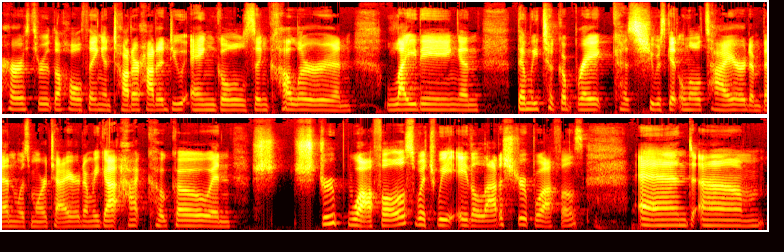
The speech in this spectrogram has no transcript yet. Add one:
her through the whole thing and taught her how to do angles and color and lighting. And then we took a break because she was getting a little tired, and Ben was more tired. And we got hot cocoa and sh- stroop waffles, which we ate a lot of stroop waffles, and um,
